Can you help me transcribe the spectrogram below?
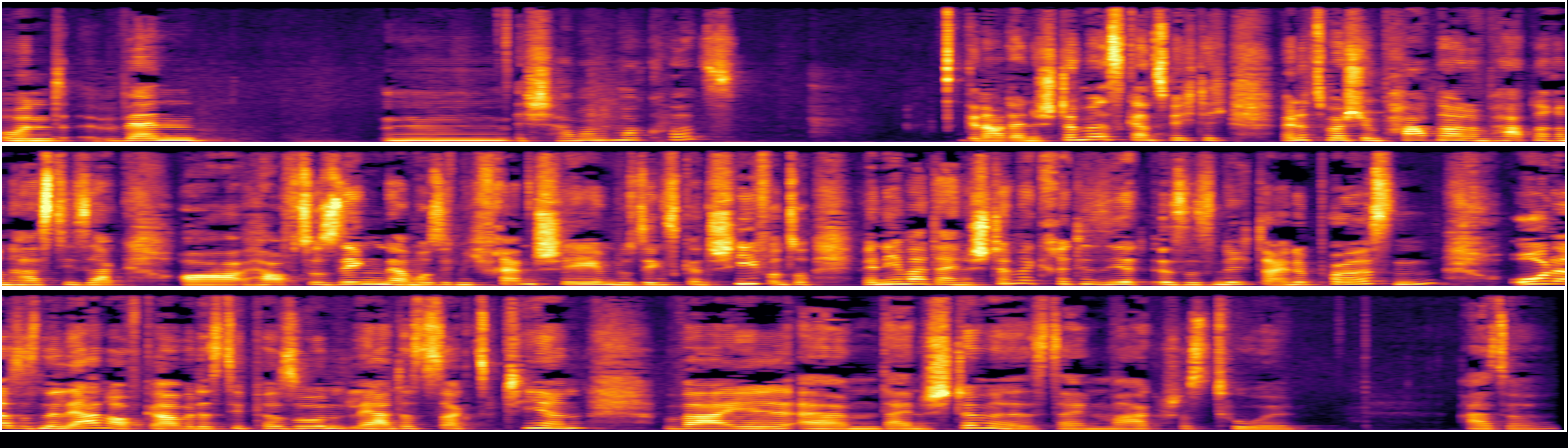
Und wenn ich schaue mal noch mal kurz. Genau, deine Stimme ist ganz wichtig. Wenn du zum Beispiel einen Partner oder eine Partnerin hast, die sagt, oh, hör auf zu singen, da muss ich mich fremdschämen, du singst ganz schief und so. Wenn jemand deine Stimme kritisiert, ist es nicht deine Person. Oder es ist eine Lernaufgabe, dass die Person lernt, das zu akzeptieren, weil ähm, deine Stimme ist dein magisches Tool. Also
